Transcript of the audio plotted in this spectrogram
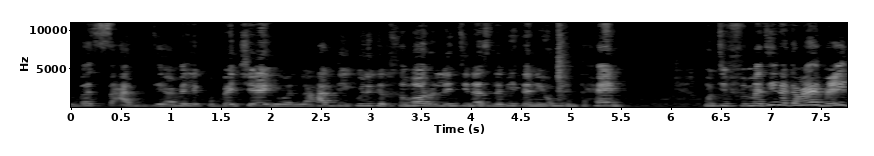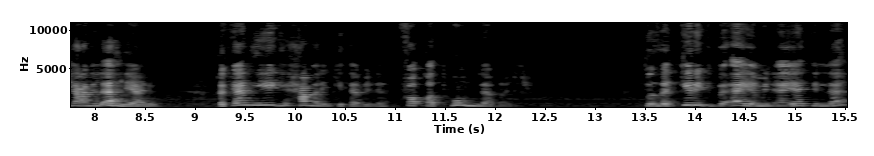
وبس حد يعمل لك كوباية شاي ولا حد يكون لك الخمار اللي انت نازلة بيه تاني يوم الامتحان. وانت في مدينة جامعية بعيده عن الأهل يعني. فكان يجي حمل كتاب الله فقط هم لا غير. تذكرك بآية من آيات الله.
